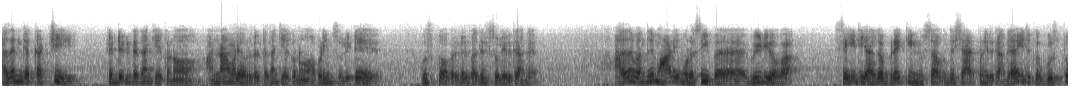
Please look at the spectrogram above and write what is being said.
அதை நீங்கள் கட்சி ஹெட்டுக்கிட்ட தான் கேட்கணும் அண்ணாமலை அவர்கள்ட்ட தான் கேட்கணும் அப்படின்னு சொல்லிட்டு குஷ்பு அவர்கள் பதில் சொல்லியிருக்காங்க. அதை வந்து மாலை முரசு இப்போ வீடியோவாக செய்தியாக பிரேக்கிங் நியூஸாக வந்து ஷேர் பண்ணியிருக்காங்க. இதுக்கு குஷ்பு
